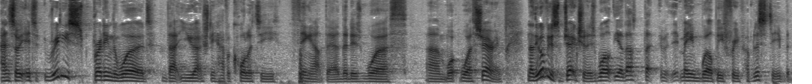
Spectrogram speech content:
And so it's really spreading the word that you actually have a quality thing out there that is worth um, worth sharing. Now, the obvious objection is, well, yeah, that, that it may well be free publicity, but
